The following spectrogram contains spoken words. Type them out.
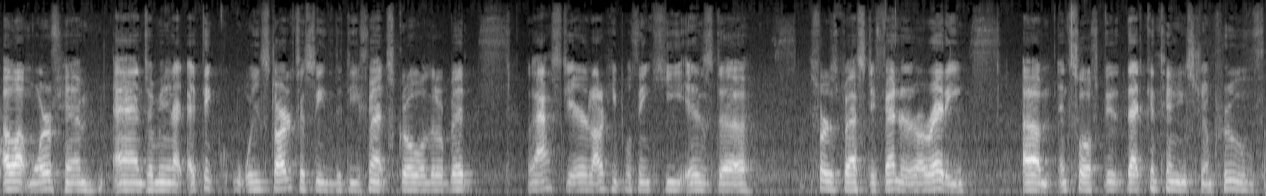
a lot more of him. And I mean, I, I, think we started to see the defense grow a little bit last year. A lot of people think he is the first best defender already. Um, and so if th- that continues to improve,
